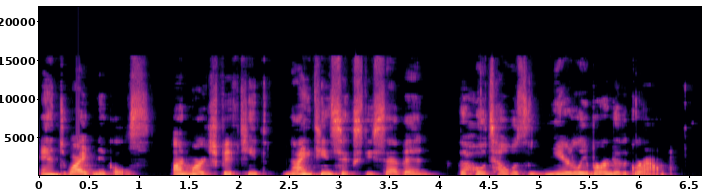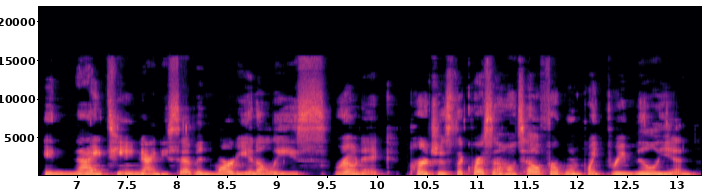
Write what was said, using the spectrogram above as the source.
and Dwight Nichols. On March 15, 1967, the hotel was nearly burned to the ground. In 1997, Marty and Elise Roenigk purchased the Crescent Hotel for 1.3 million.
